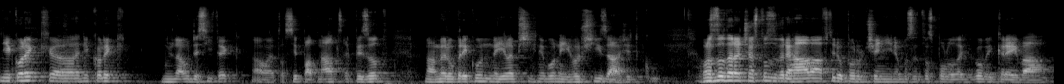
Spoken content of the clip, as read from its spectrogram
několik, eh, několik, možná u desítek, ale to asi 15 epizod, máme rubriku nejlepších nebo nejhorších zážitků. Ono se to teda často zvrhává v ty doporučení, nebo se to spolu tak jako vykrejvá,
